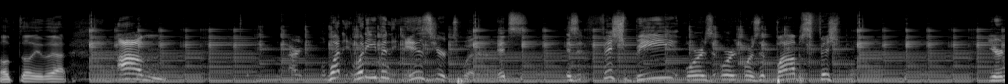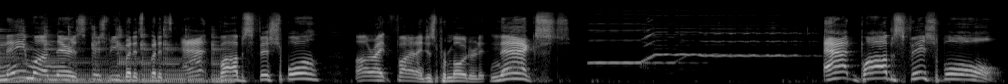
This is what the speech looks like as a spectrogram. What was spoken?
I'll tell you that. Um, what what even is your Twitter? It's is it Fish B or is it or, or is it Bob's Fishbowl? Your name on there is Fish B, but it's but it's at Bob's Fishbowl. All right, fine. I just promoted it. Next. At Bob's Fishbowl.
